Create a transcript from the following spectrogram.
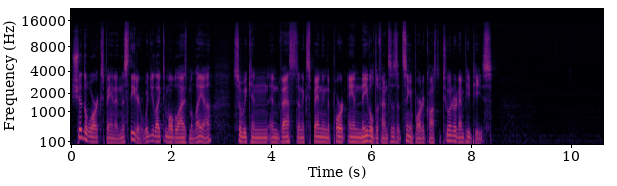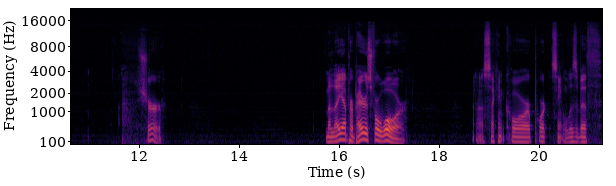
should the war expand in this theater. Would you like to mobilize Malaya so we can invest in expanding the port and naval defenses at Singapore at a cost of 200 MPPs? Sure. Malaya prepares for war. Uh, second Corps, Port St. Elizabeth.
